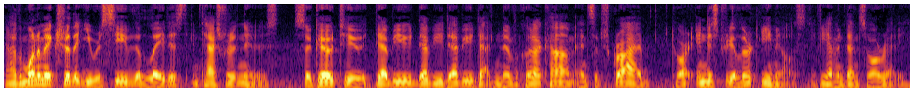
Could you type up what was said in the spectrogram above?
Now, I want to make sure that you receive the latest in tax credit news, so go to www.novoco.com and subscribe to our industry alert emails if you haven't done so already.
